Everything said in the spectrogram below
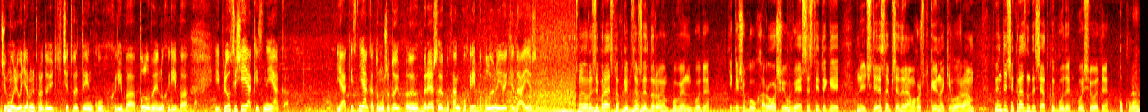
Чому людям не продають четвертинку хліба, половину хліба? І плюс ще якість ніяка. Якість ніяка, тому що той е, береш буханку хліба, половину її викидаєш. Ну, то хліб завжди дорогим повинен бути. Тільки щоб був хороший, увесистий такий, не 450 грамів, хоч такий на кілограм, він десь якраз на десятку буде кошувати. муку,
